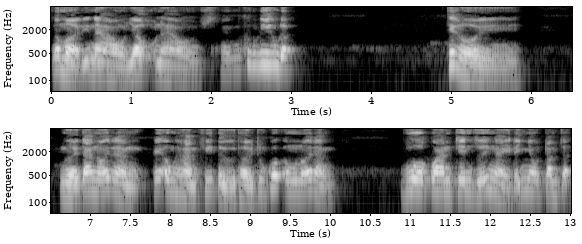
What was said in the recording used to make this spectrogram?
Nó mời đi nào nhậu nào không đi không được. Thế rồi người ta nói rằng cái ông hàn phi tử thời trung quốc ông nói rằng vua quan trên dưới ngày đánh nhau trăm trận.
